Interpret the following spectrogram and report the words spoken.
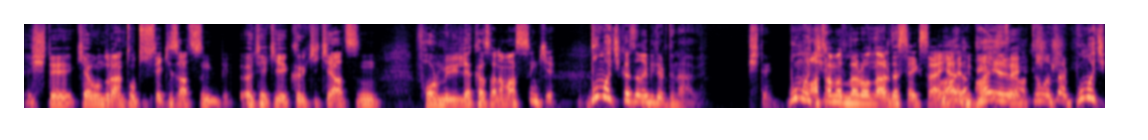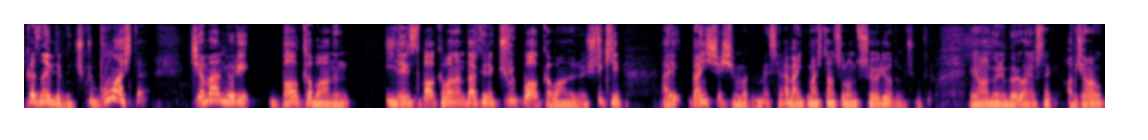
işte Kevin Durant 38 atsın öteki 42 atsın formülüyle kazanamazsın ki. Bu maçı kazanabilirdin abi. İşte bu maçı... Atamadılar onlar da 80 yani. Aynen, aynen birlikte. öyle atamadılar. Bu maçı kazanabilirdin. Çünkü bu maçta Cemal Murray balkabağının ilerisi balkabağından daha kötü kürük balkabağına dönüştü ki yani ben hiç şaşırmadım mesela. Ben ilk maçtan sonra onu söylüyordum çünkü. Cemal Murray'in böyle oynamasına abi Cemal Murray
